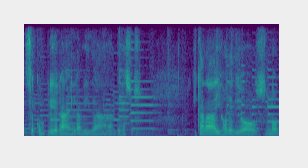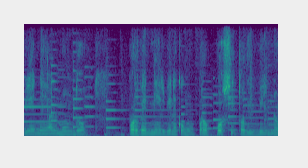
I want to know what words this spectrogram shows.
se cumpliera en la vida de Jesús. Y cada hijo de Dios no viene al mundo por venir, viene con un propósito divino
